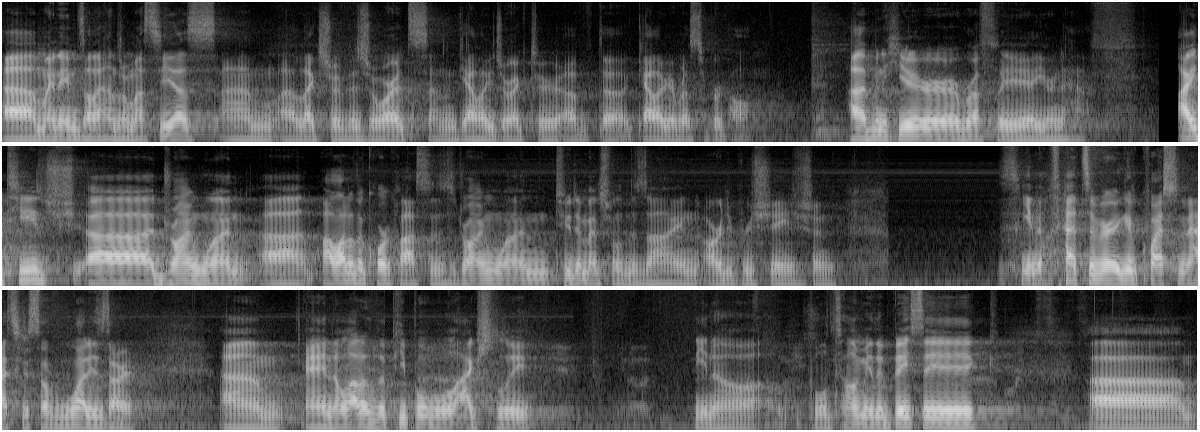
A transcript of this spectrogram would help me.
Uh, my name is Alejandro Macias. I'm a lecturer of visual arts and gallery director of the Gallery of Rusteberg Hall. I've been here roughly a year and a half. I teach uh, Drawing 1, uh, a lot of the core classes, Drawing 1, two-dimensional design, art appreciation. You know, that's a very good question to ask yourself, what is art? Um, and a lot of the people will actually, you know, will tell me the basic um,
